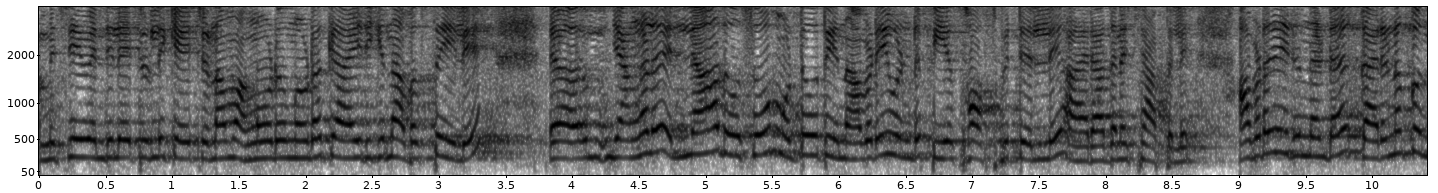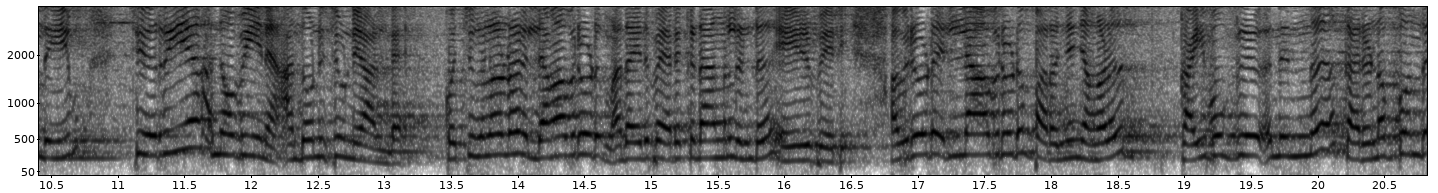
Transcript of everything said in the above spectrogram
അമ്മച്ചി വെന്റിലേറ്ററിൽ കയറ്റണം അങ്ങോട്ടും ഇങ്ങോട്ടും ആയിരിക്കുന്ന അവസ്ഥയിൽ ഞങ്ങൾ എല്ലാ ദിവസവും മുട്ടുകുത്തി നിന്ന് അവിടെയും ഉണ്ട് പി എസ് ഹോസ്പിറ്റലിൽ ആരാധന ചാപ്പൽ അവിടെ ഇരുന്നിട്ട് കരുണക്കൊന്തയും ചെറിയ നൊവീന അന്തോണിച്ചുണ്ണിയാളുടെ കൊച്ചുങ്ങളോട് എല്ലാവരോടും അതായത് പേരക്കിടാങ്ങളുണ്ട് ഏഴ് പേര് അവരോട് എല്ലാവരോടും പറഞ്ഞ് ഞങ്ങൾ കൈപൊക്ക് നിന്ന് കരുണക്കൊന്ത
